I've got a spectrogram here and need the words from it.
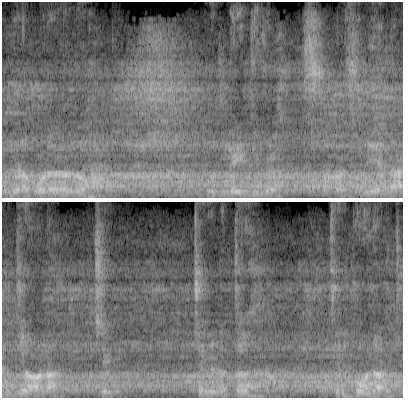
പുള്ളിയുടെ കൂടെ ഒരു ഒരു റിലേറ്റീവ് സ്ത്രീ എന്നെ അഞ്ച് തവണ ചെടുത്ത് ചെരുപ്പ് കൊണ്ട് അടിച്ചു.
